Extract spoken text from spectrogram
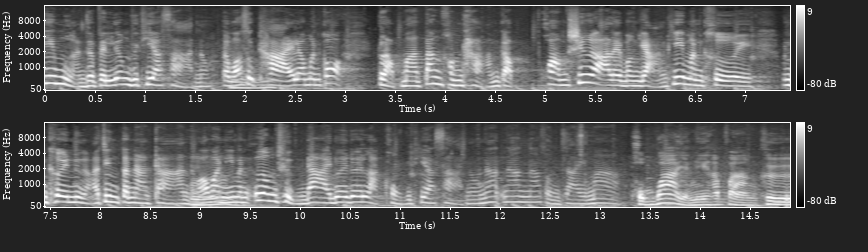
ที่เหมือนจะเป็นเรื่องวิทยาศาสตร์เนาะแต่ว่าสุดท้ายแล้วมันก็ กลับมาตั้งคำถามกับความเชื่ออะไรบางอย่างที่มันเคยมันเคยเหนือจินตนาการ แต่ว่าอืมวันนี้มันเอื้อมถึงได้ด้วยด้วยหลักของวิทยาศาสตร์เนาะน่าน่าน่าสนใจมาก ผมว่าอย่างนี้ครับฟางคืออ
